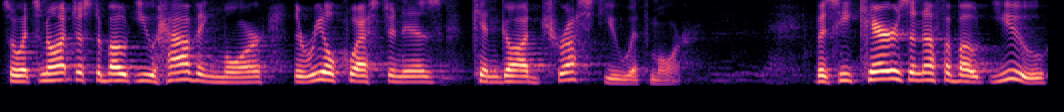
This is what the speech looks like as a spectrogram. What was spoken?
So it's not just about you having more. The real question is can God trust you with more? Because He cares enough about you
